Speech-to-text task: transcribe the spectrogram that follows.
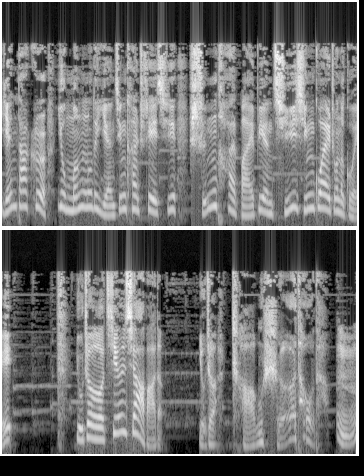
严大个用朦胧的眼睛看着这些神态百变、奇形怪状的鬼。有这尖下巴的，有这长舌头的，嗯，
